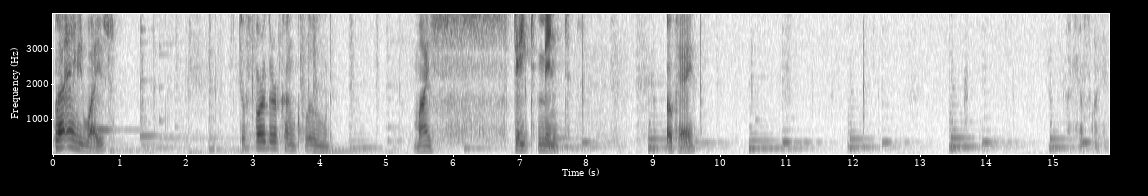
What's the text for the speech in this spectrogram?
But anyways, to further conclude my statement Okay. I can't find it.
